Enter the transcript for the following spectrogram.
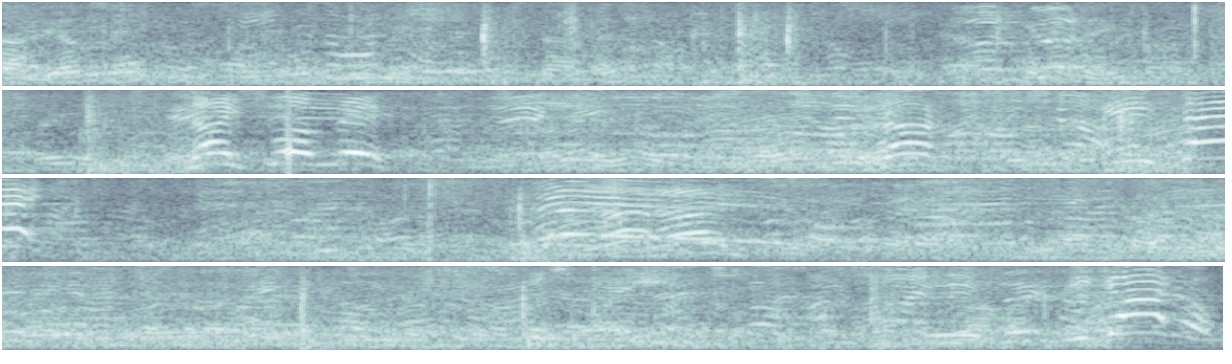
Sabe, eu sei. Nice one, Mick! Rock! Inside! Nice! He got him!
